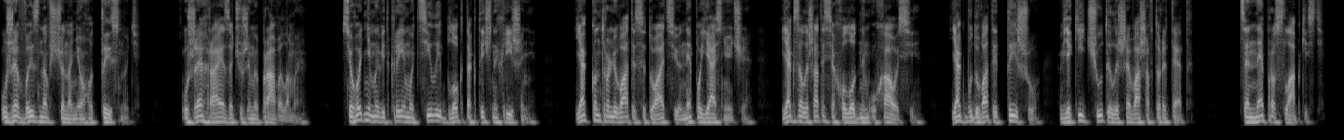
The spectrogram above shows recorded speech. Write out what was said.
уже визнав, що на нього тиснуть, уже грає за чужими правилами. Сьогодні ми відкриємо цілий блок тактичних рішень: як контролювати ситуацію, не пояснюючи, як залишатися холодним у хаосі, як будувати тишу, в якій чути лише ваш авторитет. Це не про слабкість,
